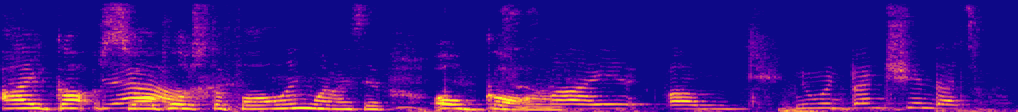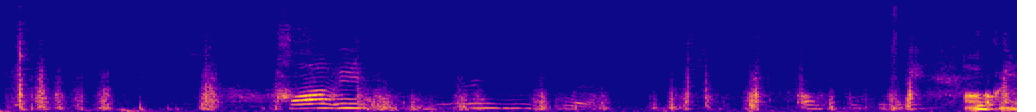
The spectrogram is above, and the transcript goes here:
I got so close to falling when I said, "Oh This is God." my um new invention that's Javi Oh, okay. Okay.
